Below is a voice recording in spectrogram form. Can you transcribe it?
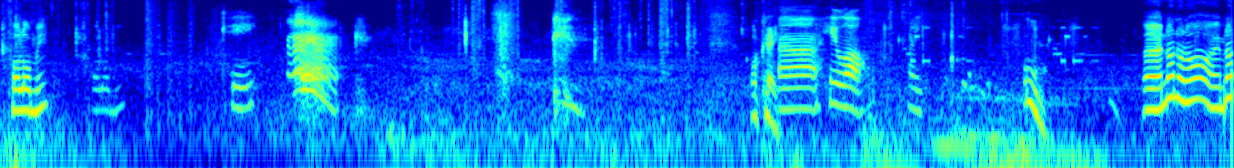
Follow me. Okay. Ok. Uh, he will. Uh. Eh, no, no, no. I'm not...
